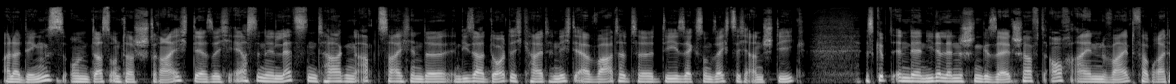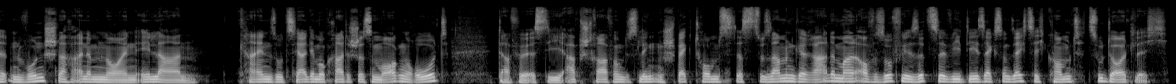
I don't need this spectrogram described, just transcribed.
Allerdings, und das unterstreicht der sich erst in den letzten Tagen abzeichnende, in dieser Deutlichkeit nicht erwartete D66-Anstieg, es gibt in der niederländischen Gesellschaft auch einen weit verbreiteten Wunsch nach einem neuen Elan. Kein sozialdemokratisches Morgenrot, Dafür ist die Abstrafung des linken Spektrums, das zusammen gerade mal auf so viel Sitze wie D66 kommt, zu deutlich.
